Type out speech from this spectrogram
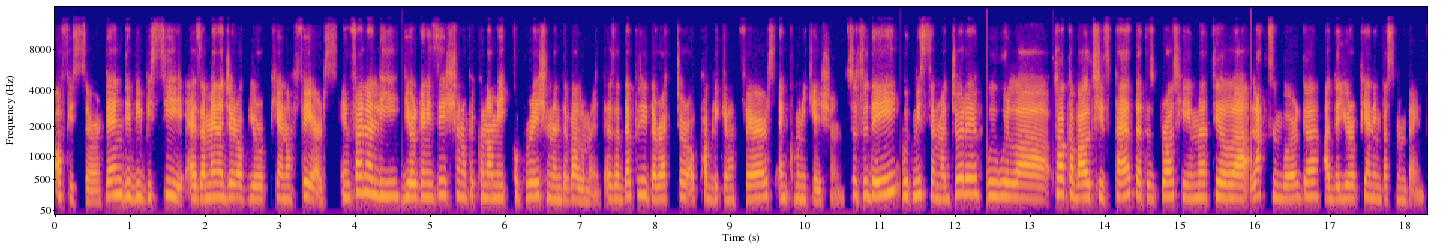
officer, then the BBC as a manager of European affairs, and finally the Organization of Economic Cooperation and Development as a deputy director of public affairs and communication. So today with Mr. Maggiore, we will uh, talk about his path that has brought him till uh, Luxembourg at the European Investment Bank.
